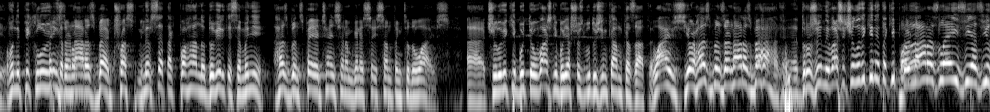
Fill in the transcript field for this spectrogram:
you. Вони Things піклуються are про not вас. as bad, trust Не me. все так погано, довіртеся мені. Husbands, pay attention. I'm going to say something to the wives. Е, Чоловіки, будьте уважні, бо я щось буду жінкам казати. Wives, your husbands are not as bad. Е, Дружини, ваші чоловіки не такі They're not as lazy as you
